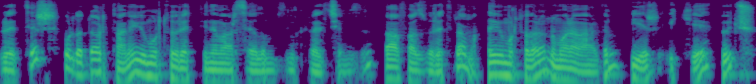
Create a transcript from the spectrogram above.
üretir. Burada 4 tane yumurta ürettiğini varsayalım bizim kraliçemizin. Daha fazla üretir ama yumurtalara numara verdim. 1, 2, 3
